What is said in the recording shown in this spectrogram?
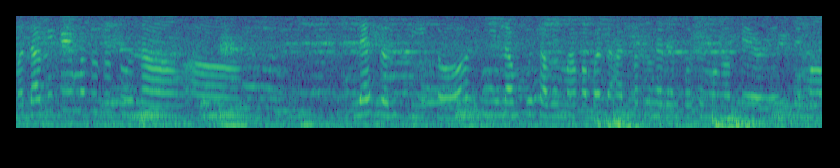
madami kayong matututunang um, lessons dito. Hindi lang po sa aming mga kabataan, pati na rin po sa mga parents. May mga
